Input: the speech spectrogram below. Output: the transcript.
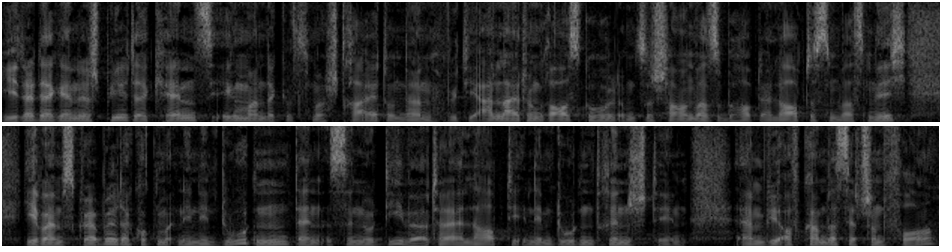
Jeder, der gerne spielt, der kennt es. Irgendwann, da gibt es mal Streit und dann wird die Anleitung rausgeholt, um zu schauen, was überhaupt erlaubt ist und was nicht. Hier beim Scrabble, da guckt man in den Duden, denn es sind nur die Wörter erlaubt, die in dem Duden drinstehen. Ähm, wie oft kam das jetzt schon vor?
